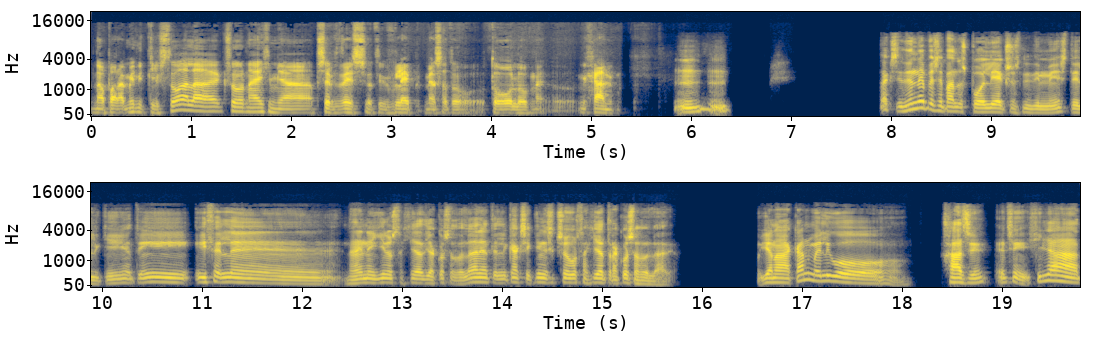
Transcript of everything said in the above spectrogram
να παραμείνει κλειστό, αλλά έξω να έχει μια ψευδέστηση ότι βλέπει μέσα το, το όλο με, μηχάνημα. Mm-hmm. Εντάξει, δεν έπεσε πάντως πολύ έξω στην τιμή στην τελική, γιατί ήθελε να είναι γύρω στα 1200 δολάρια, τελικά ξεκίνησε ξέρω στα 1300 δολάρια για να κάνουμε λίγο χάζι, έτσι, 1300,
